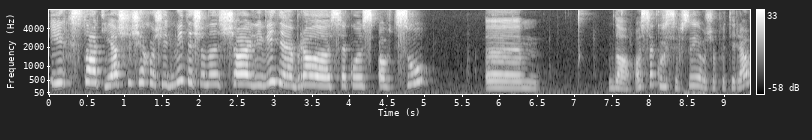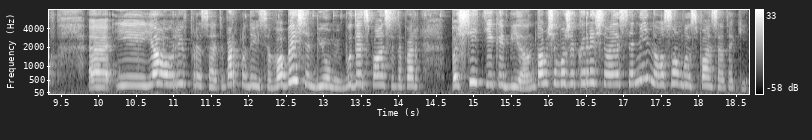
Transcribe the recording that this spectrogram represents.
І, кстати, я ще, ще хочу відмітити, що на началі відео я брала якусь овцу. Ем, да, ось таку овцю я вже потеряв. Е, і я говорив про це. Тепер подивіться, в обичному біомі буде спавнитися тепер почти тільки біла. Ну там ще може коричнева і сині, але в основному буде спавнитися такі.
